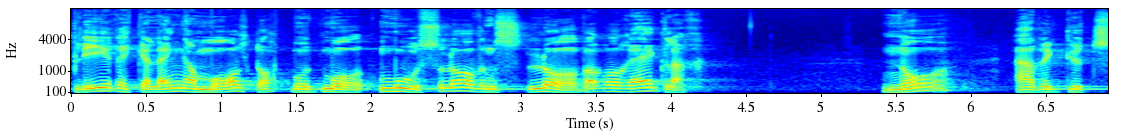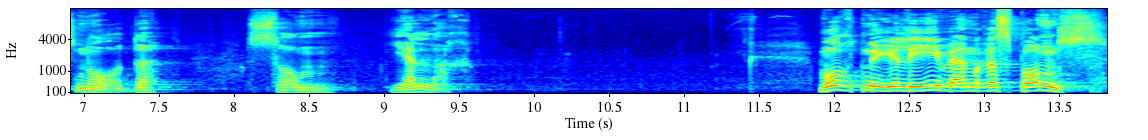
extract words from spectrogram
blir ikke lenger målt opp mot Moselovens lover og regler. Nå er det Guds nåde som gjelder. Vårt nye liv er en respons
